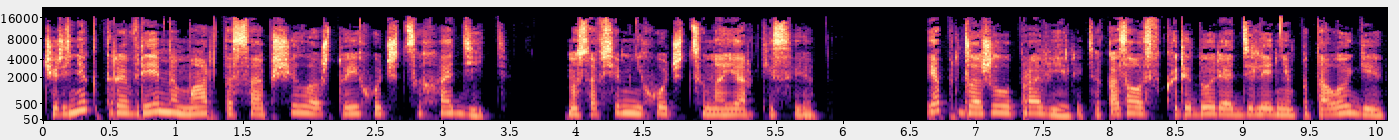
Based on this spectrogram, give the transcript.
Через некоторое время Марта сообщила, что ей хочется ходить, но совсем не хочется на яркий свет. Я предложила проверить. Оказалось, в коридоре отделения патологии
